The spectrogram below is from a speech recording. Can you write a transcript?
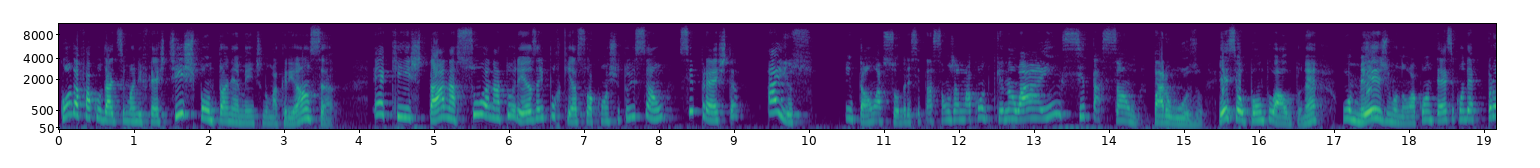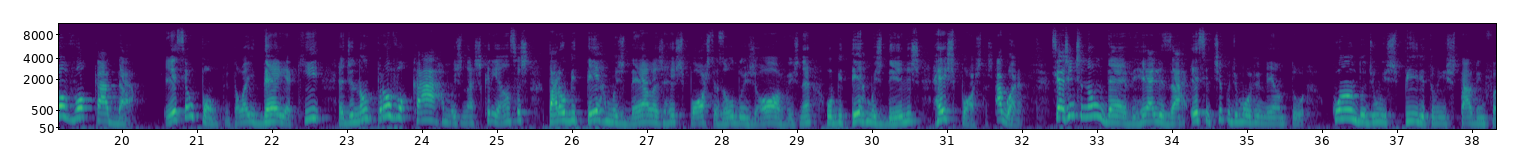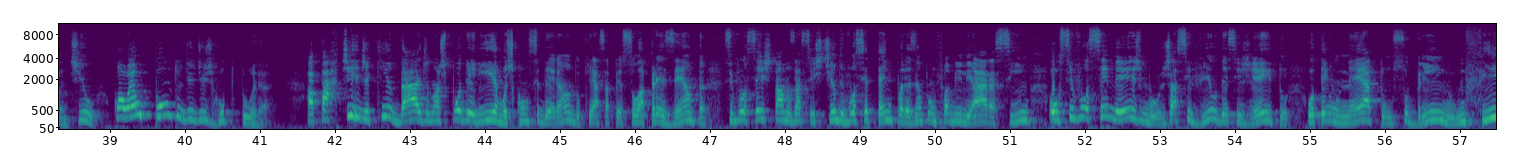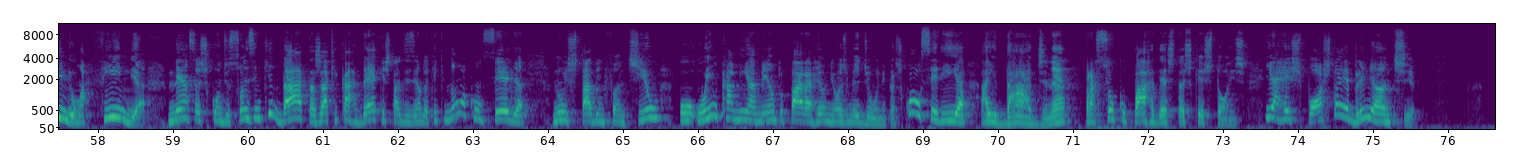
Quando a faculdade se manifesta espontaneamente numa criança, é que está na sua natureza e porque a sua constituição se presta a isso. Então a sobrecitação já não acontece, porque não há incitação para o uso. Esse é o ponto alto, né? O mesmo não acontece quando é provocada. Esse é o ponto. Então a ideia aqui é de não provocarmos nas crianças para obtermos delas respostas, ou dos jovens, né? Obtermos deles respostas. Agora, se a gente não deve realizar esse tipo de movimento quando de um espírito em estado infantil, qual é o ponto de disruptura? A partir de que idade nós poderíamos, considerando que essa pessoa apresenta, se você está nos assistindo e você tem, por exemplo, um familiar assim, ou se você mesmo já se viu desse jeito, ou tem um neto, um sobrinho, um filho, uma filha, nessas condições, em que data, já que Kardec está dizendo aqui que não aconselha no estado infantil o, o encaminhamento para reuniões mediúnicas? Qual seria a idade, né, para se ocupar destas questões? E a resposta é brilhante.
